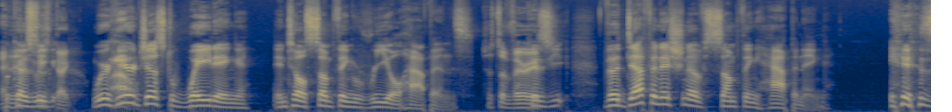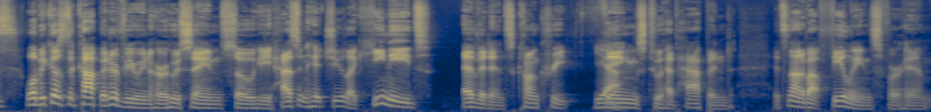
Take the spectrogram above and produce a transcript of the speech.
And Because we like, we're wow. here just waiting until something real happens. just a very Because the definition of something happening is well because the cop interviewing her who's saying so he hasn't hit you like he needs evidence concrete Yeah. things to have happened it's not about feelings for him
